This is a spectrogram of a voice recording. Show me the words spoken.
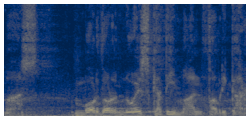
más. Mordor no escatima al fabricar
